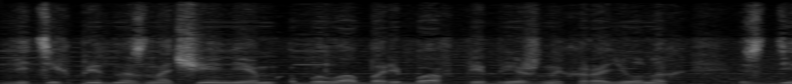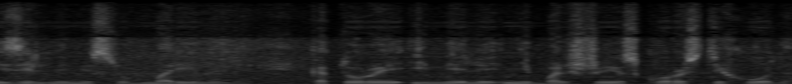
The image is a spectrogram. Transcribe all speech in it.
Ведь их предназначением была борьба в прибрежных районах с дизельными субмаринами, которые имели небольшие скорости хода.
